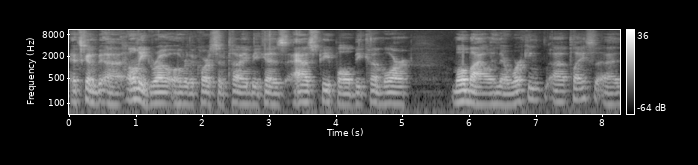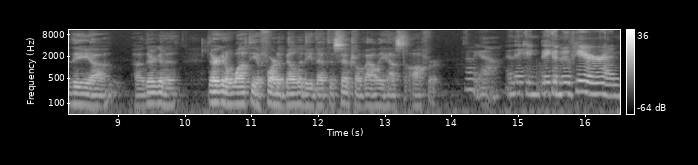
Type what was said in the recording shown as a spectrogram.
it's going to uh, only grow over the course of time because as people become more mobile in their working uh, place, uh, the uh, uh, they're going to they're going to want the affordability that the Central Valley has to offer. Oh yeah, and they can they can move here and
